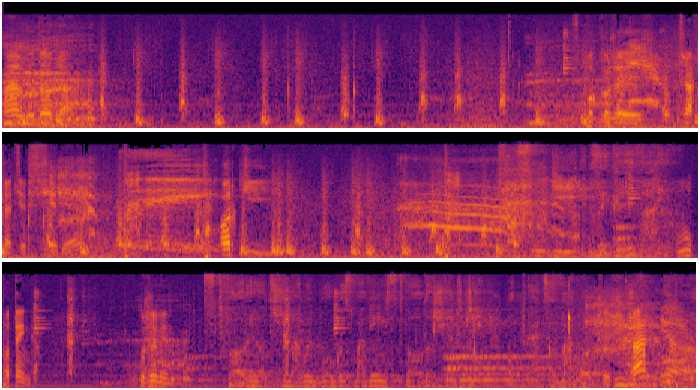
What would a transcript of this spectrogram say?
Albo dobra. Spoko, że trafiacie w siebie. Orki! Sługi wygrywają. Uuu, potęga. Użymy Stwory otrzymały błogosławieństwo doświadczenia. Opracowano. czyszczalnia.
